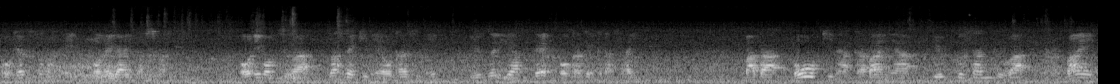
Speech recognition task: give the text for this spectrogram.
お客様にお願いいたしますお荷物は座席に置かずに譲り合っておかけください。また大きなカバンやリュックサックは前に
